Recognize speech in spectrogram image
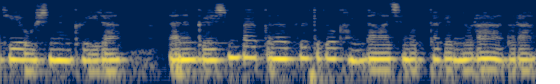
뒤에 오시는 그이라 나는 그의 신발끈을 풀기도 감당하지 못하겠노라 하더라.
